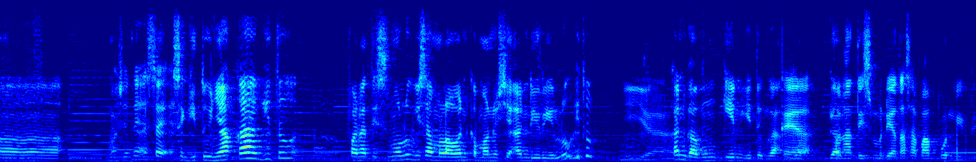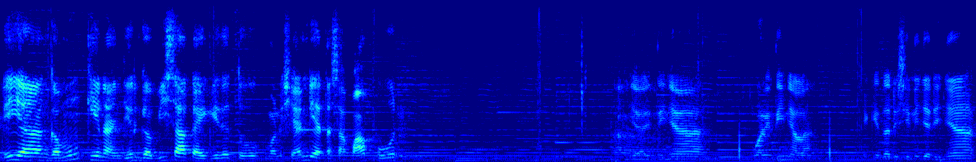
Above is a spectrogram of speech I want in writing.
eh, maksudnya se- segitunya kah gitu fanatisme lu bisa melawan kemanusiaan diri lu gitu. Iya. Kan nggak mungkin gitu nggak kayak nggak fanatisme di atas apa pun gitu Iya, nggak mungkin anjir, nggak bisa kayak gitu tuh. Kemanusiaan di atas apa pun. ya intinya bukan intinya lah. Ya kita di sini jadinya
